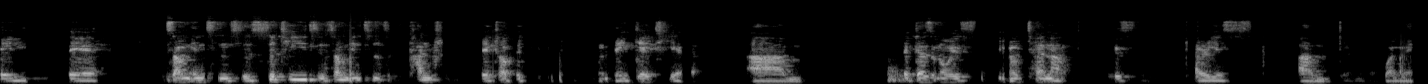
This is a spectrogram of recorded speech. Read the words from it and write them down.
they their, in some instances, cities, in some instances, countries, better opportunities when they get here. Um, it doesn't always, you know, turn out this precarious um, journey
